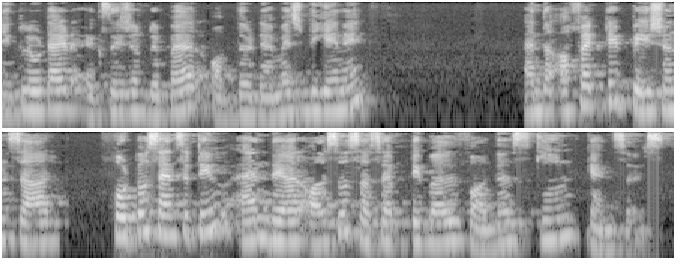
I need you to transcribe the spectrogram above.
nucleotide excision repair of the damaged DNA and the affected patients are photosensitive and they are also susceptible for the skin cancers.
